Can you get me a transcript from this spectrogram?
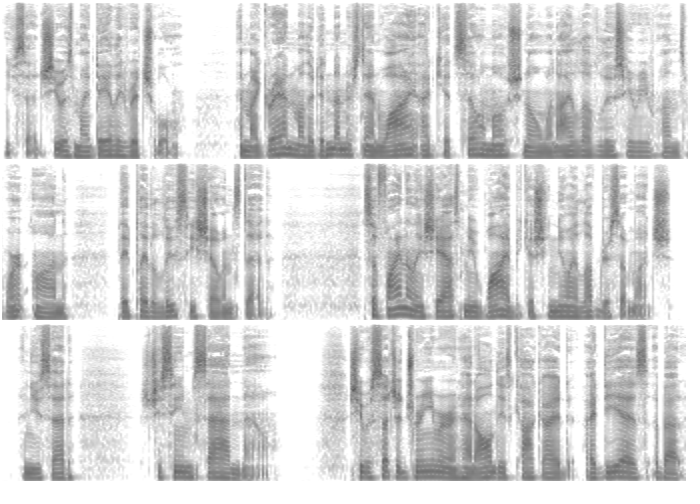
you said she was my daily ritual, and my grandmother didn't understand why I'd get so emotional when I Love Lucy reruns weren't on. They'd play the Lucy show instead. So finally, she asked me why because she knew I loved her so much. And you said, She seems sad now. She was such a dreamer and had all these cockeyed ideas about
